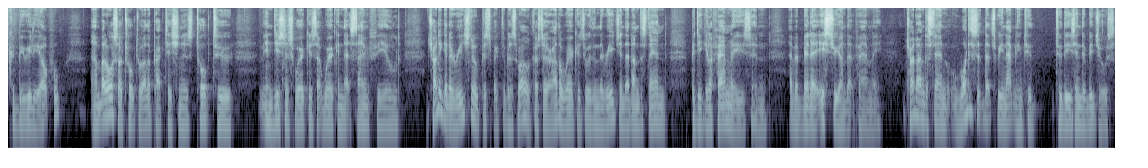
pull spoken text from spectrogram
could be really helpful, um, but also talk to other practitioners, talk to Indigenous workers that work in that same field, try to get a regional perspective as well, because there are other workers within the region that understand particular families and have a better history on that family. Try to understand what is it that's been happening to to these individuals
